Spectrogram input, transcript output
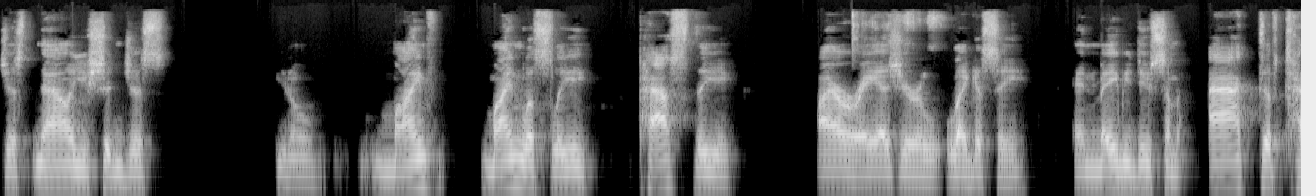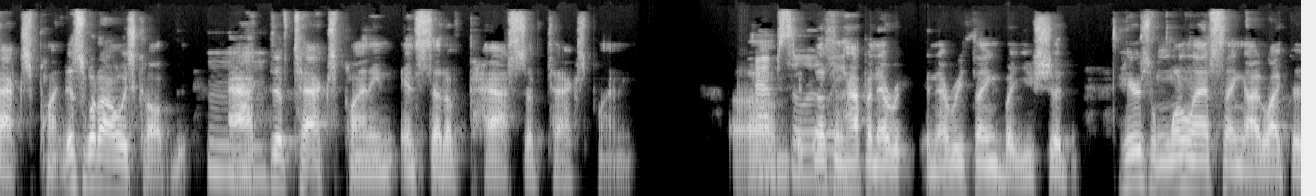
just now. You shouldn't just, you know, mind mindlessly pass the IRA as your legacy, and maybe do some active tax planning. This is what I always call it: mm-hmm. active tax planning instead of passive tax planning. Um, Absolutely. It doesn't happen every in everything, but you should. Here's one last thing I'd like to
